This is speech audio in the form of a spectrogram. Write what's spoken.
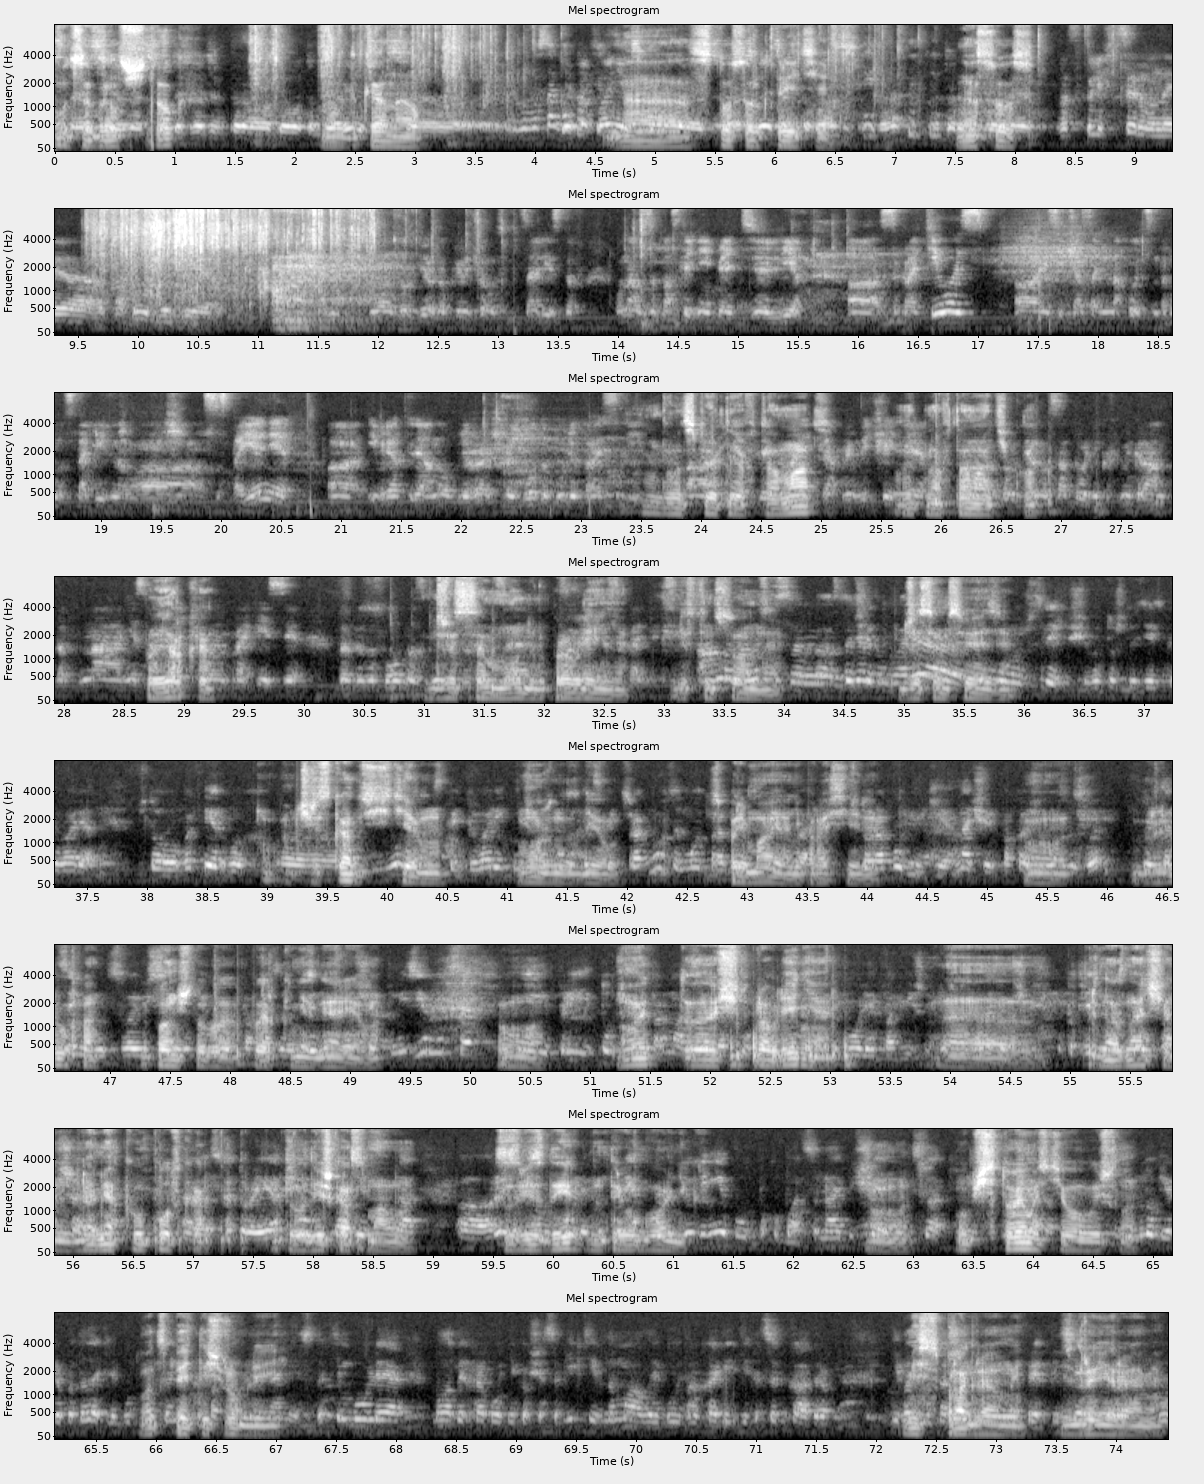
Вот собрал щиток. Водоканал. На 143 насос. Высококвалифицированные сотрудники количество зарубежных привлеченных специалистов у нас за последние пять лет сократилось. а, И сейчас они находятся на стабильном состоянии, и вряд ли оно в ближайшие годы будет расти. 25-й если автомат. Это на автоматику. сотрудников, мигрантов на ПР-ка. низкооплачиваемые профессии, то, безусловно, здесь GSM находится модуль управления. Дистанционная. GSM связи. Следующее, вот то, что здесь говорят, что, во-первых, э, Через ну, систему можно сделать. прогноз Прямая они просили. Вот. свою Главное, чтобы ПРК не сгорела. Вот. Ну, это щит доступна, управления, предназначен для мягкого пуска этого движка с Со звезды на треугольник. Вот. Общая стоимость его вышла. многие работодатели будут 25 тысяч рублей. Вместе с программой, с драйверами.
